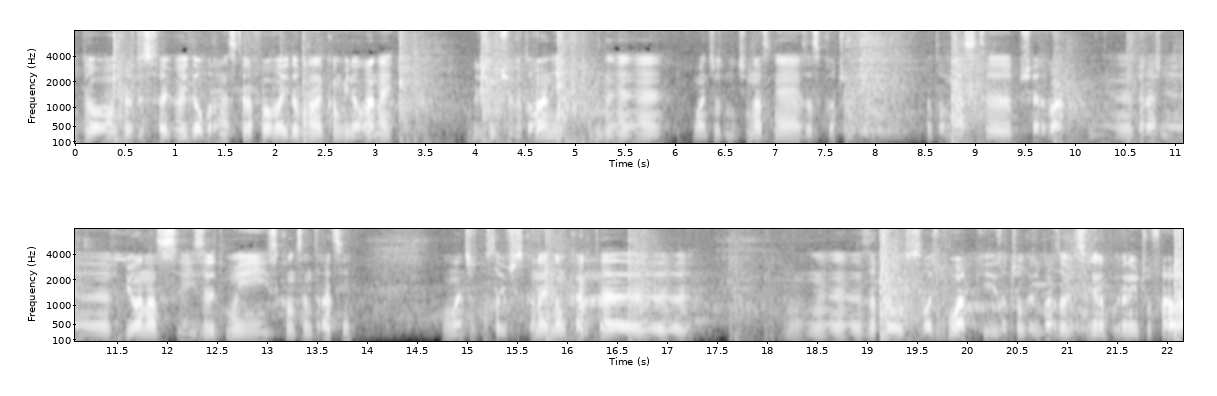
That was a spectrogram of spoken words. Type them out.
I do każdy swego, i do obrony strefowej, i do obrony kombinowanej. Byliśmy przygotowani. E, Łańcuch niczym nas nie zaskoczył. Natomiast przerwa wyraźnie wybiła nas i z rytmu, i z koncentracji. Łańcuch postawił wszystko na jedną kartę. Zaczął stosować pułapki, zaczął grać bardzo agresywnie na pograniczu fała.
